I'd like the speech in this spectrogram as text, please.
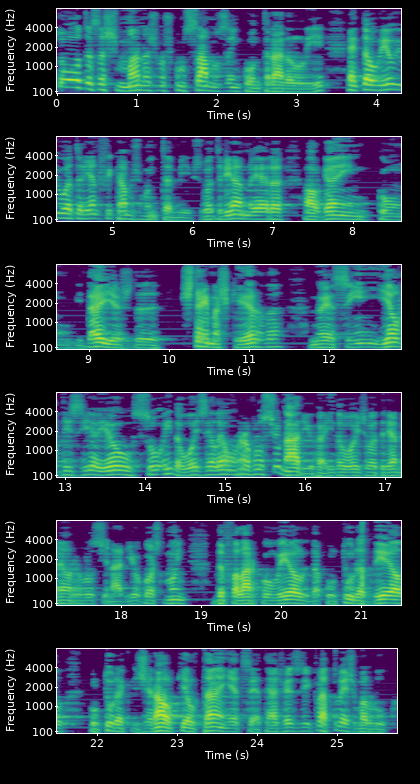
todas as semanas nos começámos a encontrar ali. Então eu e o Adriano ficámos muito amigos. O Adriano era alguém com ideias de extrema esquerda, não é assim? E ele dizia: Eu sou, ainda hoje ele é um revolucionário, ainda hoje o Adriano é um revolucionário. Eu gosto muito de falar com ele, da cultura dele, cultura geral que ele tem, etc. Às vezes digo: tu és maluco,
